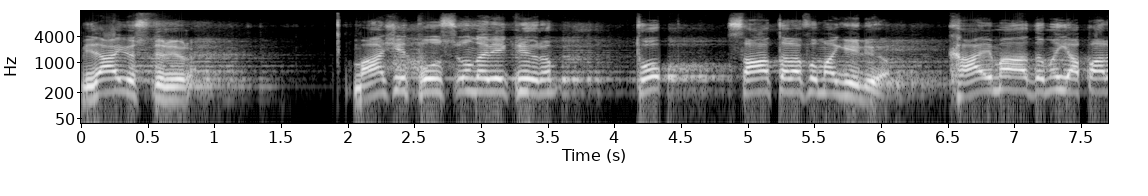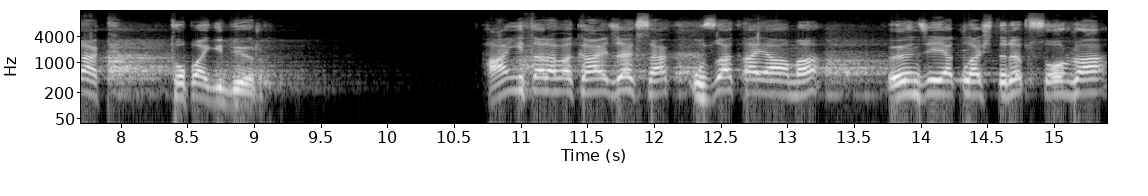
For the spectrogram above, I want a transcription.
Bir daha gösteriyorum. Manşet pozisyonunda bekliyorum. Top sağ tarafıma geliyor. Kayma adımı yaparak topa gidiyorum. Hangi tarafa kayacaksak uzak ayağımı önce yaklaştırıp sonra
